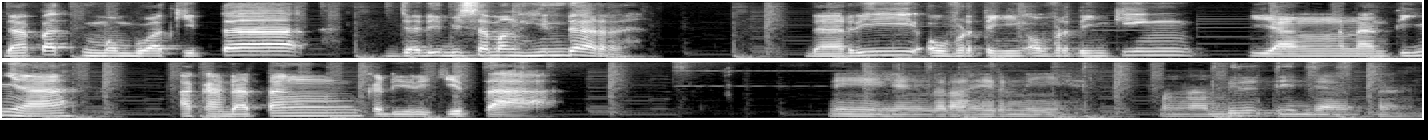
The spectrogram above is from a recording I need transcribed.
dapat membuat kita jadi bisa menghindar dari overthinking overthinking yang nantinya akan datang ke diri kita. Nih yang terakhir nih, mengambil tindakan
